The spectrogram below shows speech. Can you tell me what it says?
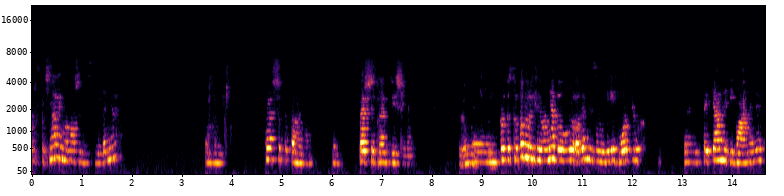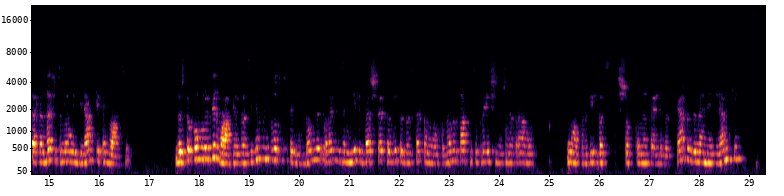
Розпочинаємо наше засідання. Перше питання. Перший проект рішення. Ем, Про дострокове розділення договору оренди землі Борбюк е, Тетяни Іванівни та передачу земельної ділянки Евасу. Достроково розірвати за взаємною згодою сторін договір оренди землі від 24 лютого 25 року. Номер запису України чи на право номер від 26.05.25 земельної ділянки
